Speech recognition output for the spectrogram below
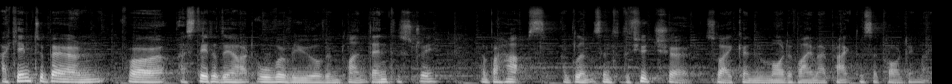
I came to Bern for a state-of-the-art overview of implant dentistry and perhaps a glimpse into the future so I can modify my practice accordingly.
